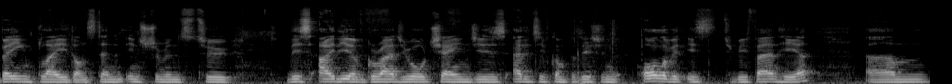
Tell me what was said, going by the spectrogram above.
being played on standard instruments to this idea of gradual changes, additive composition, all of it is to be found here. Um,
